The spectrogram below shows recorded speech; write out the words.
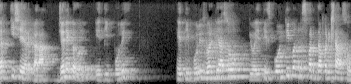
नक्की शेअर करा. जेणेकरून येती पोलीस येती पोलीस भरती असो किंवा येथे कोणती पण स्पर्धा परीक्षा असो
